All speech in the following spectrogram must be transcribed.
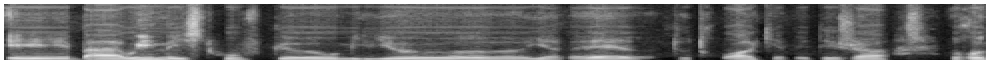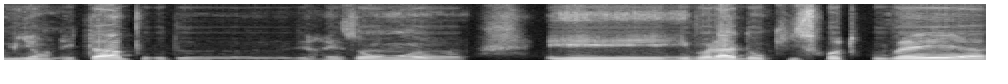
Et bah oui, mais il se trouve qu'au milieu, euh, il y avait deux, trois qui avaient déjà remis en état pour des raisons. Euh, et, voilà, donc ils se retrouvaient euh,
